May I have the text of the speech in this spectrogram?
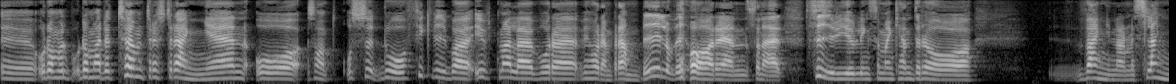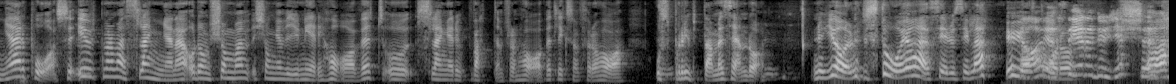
Eh, och de, de, hade tömt restaurangen och sånt. Och så, då fick vi bara ut med alla våra, vi har en brandbil och vi har en sån här fyrhjuling som man kan dra vagnar med slangar på. Så mm. ut med de här slangarna och de tjongar vi ju ner i havet och slangar upp vatten från havet liksom för att ha och spruta med sen då. Mm. Nu, gör, nu står jag här, ser du Silla? Hur jag ja, står jag och... ser det, du jätte... Ja.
